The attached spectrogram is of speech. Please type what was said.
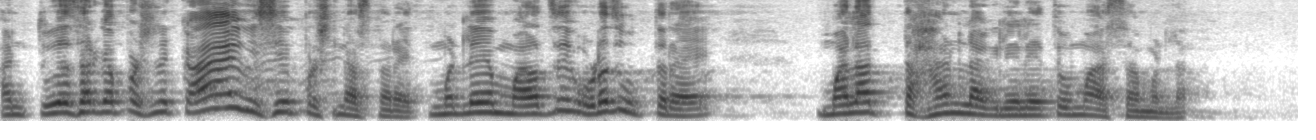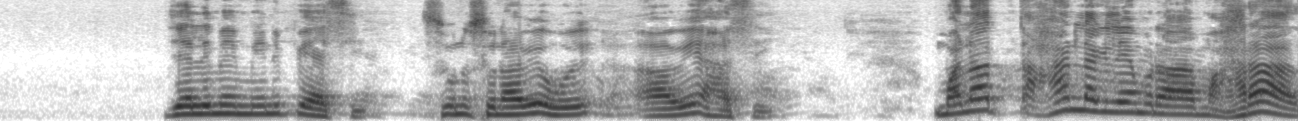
आणि तुझ्यासारखा प्रश्न काय विषय प्रश्न असणार आहेत? म्हटले माझं एवढंच उत्तर आहे मला तहान लागलेला आहे तो मासा म्हणला. जल में मीन प्यासी सुन सुनावे होय आवे हासी. मला तहान लागले आहे रा- महाराज.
